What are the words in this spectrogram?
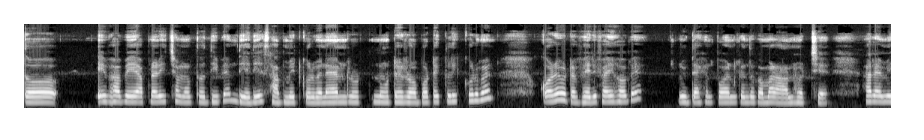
তো এইভাবে আপনার ইচ্ছা মতো দিবেন, দিয়ে দিয়ে সাবমিট করবেন। অ্যাম নোটের রবটে ক্লিক করবেন, করে ওটা ভেরিফাই হবে। দেখেন পয়েন্ট কিন্তু আমার আর্ন হচ্ছে। আর আমি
